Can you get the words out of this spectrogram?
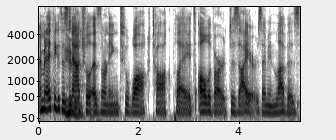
I mean, I think it's as hidden. natural as learning to walk, talk, play. It's all of our desires. I mean, love is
